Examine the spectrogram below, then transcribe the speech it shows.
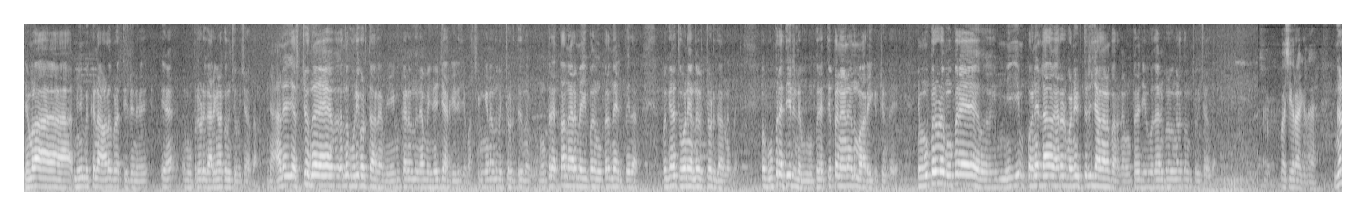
നമ്മളെ മീൻ വിൽക്കുന്ന ആൾ ഇവിടെ എത്തിയിട്ടുണ്ട്. മൂപ്പരോട് കാര്യങ്ങളൊക്കെ ഒന്ന് ചോദിച്ചു നോക്കാം. ഞാൻ ജസ്റ്റ് ഒന്ന് ഒന്ന് കൂടി കൊടുത്താണ് മീൻ വിൽക്കാനൊന്നും ഞാൻ മെയിനായിട്ട് ഇറങ്ങിയിട്ടില്ല. പക്ഷെ ഇങ്ങനെ ഒന്ന് വിറ്റ് കൊടുത്തിരുന്നുള്ളൂ മൂപ്പർ എത്താൻ നേരം വൈകിപ്പോൾ മൂപ്പരൊന്ന് ഹെൽപ്പ് ചെയ്താണ് അപ്പോൾ ഇങ്ങനെ തോണി ഒന്ന് വിറ്റ് കൊടുക്കാന്നുള്ളത് ഇപ്പോൾ മൂപ്പർ എത്തിയിട്ടുണ്ട്. മൂപ്പർ എത്തിയപ്പോൾ ഞാൻ ഒന്ന് മാറി കിട്ടുന്നുണ്ട് ഈ മൂപ്പരോട് മൂപ്പരെ ഈ പണിയല്ലാതെ വേറെ ഒരു പണി എടുത്തിട്ടില്ല എന്നാണ് പറഞ്ഞത്. മൂപ്പരെ ജീവിതാനുഭവങ്ങളൊക്കെ ഒന്ന് ചോദിച്ചു നോക്കാം. ബഷീറാക്കല്ലേ നിങ്ങൾ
